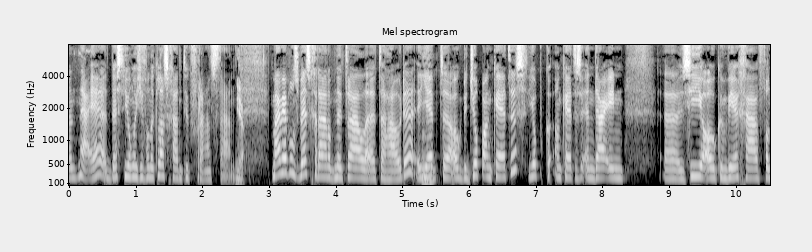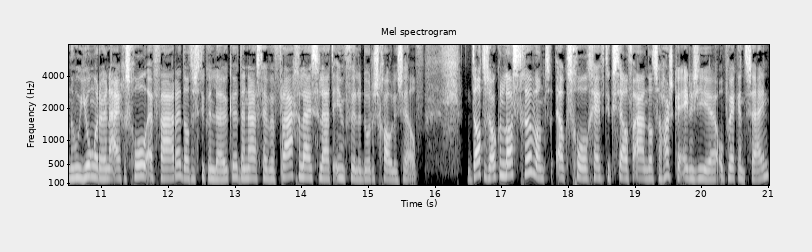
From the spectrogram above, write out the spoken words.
nou ja, het beste jongetje van de klas gaat natuurlijk vooraan staan. Ja. Maar we hebben ons best gedaan om neutraal uh, te houden. Mm -hmm. Je hebt uh, ook de jobenquêtes. Jobenquêtes en daarin... Uh, zie je ook een weergave van hoe jongeren hun eigen school ervaren. Dat is natuurlijk een leuke. Daarnaast hebben we vragenlijsten laten invullen door de scholen zelf. Dat is ook een lastige, want elke school geeft natuurlijk zelf aan dat ze hartstikke energieopwekkend zijn.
